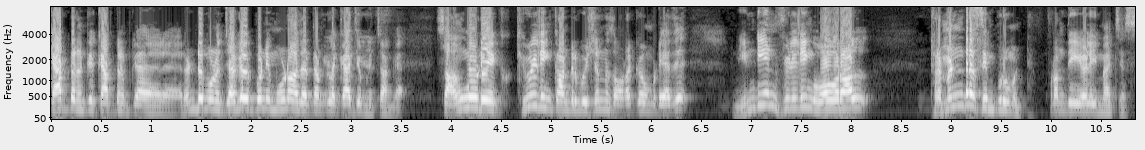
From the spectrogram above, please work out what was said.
கேப்டனுக்கு கேப்டன் ரெண்டு மூணு ஜகல் பண்ணி மூணாவது அட்டம்ப்ட்ல கேட்ச் பிடிச்சாங்க. ஸோ அவங்களுடைய ஃபீல்டிங் கான்ட்ரிபியூஷன் மறக்கவே முடியாது. Indian fielding overall tremendous improvement from the early matches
